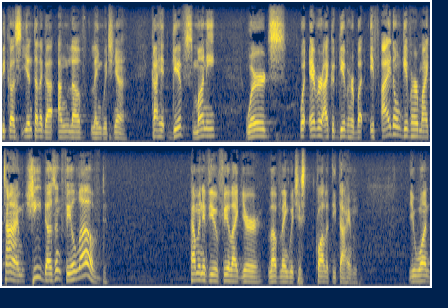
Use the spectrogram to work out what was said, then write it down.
because yan talaga ang love language niya. Kahit gifts, money, words, whatever I could give her, but if I don't give her my time, she doesn't feel loved. How many of you feel like your love language is quality time? You want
